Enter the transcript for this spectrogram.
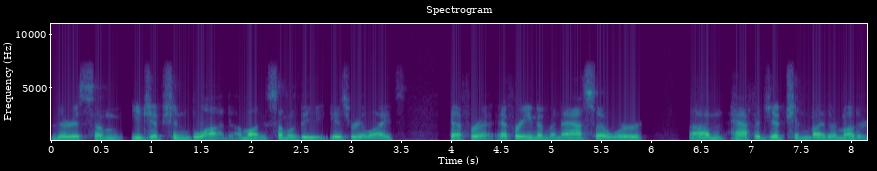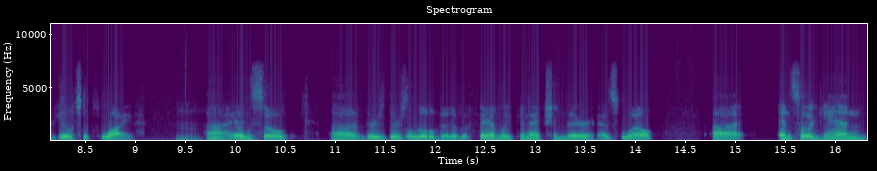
there is some Egyptian blood among some of the Israelites. Ephra- Ephraim and Manasseh were um, half Egyptian by their mother, Joseph's wife, hmm. uh, and so uh, there's there's a little bit of a family connection there as well. Uh, and so again,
